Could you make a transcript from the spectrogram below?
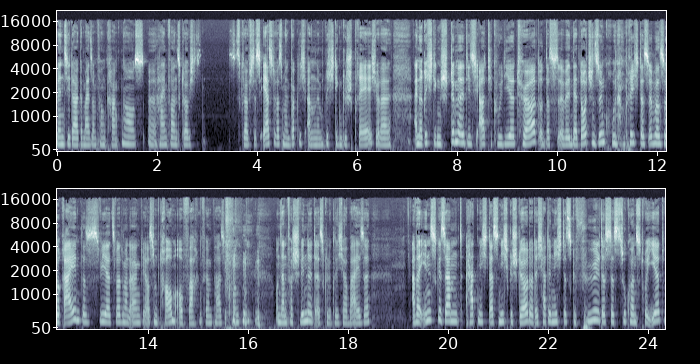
wenn sie da gemeinsam vom Krankenhaus äh, heimfahren, ist, glaube ich, ist, glaube ich, das Erste, was man wirklich an einem richtigen Gespräch oder einer richtigen Stimme, die sich artikuliert, hört. Und das äh, in der deutschen Synchron bricht das immer so rein. Das ist wie, als würde man irgendwie aus einem Traum aufwachen für ein paar Sekunden. und dann verschwindet es glücklicherweise. Aber insgesamt hat mich das nicht gestört oder ich hatte nicht das Gefühl, dass das zu konstruiert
